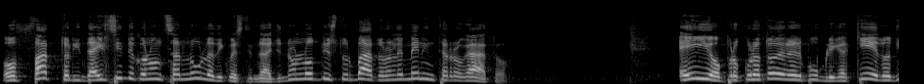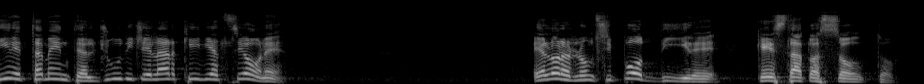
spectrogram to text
ho fatto l'indagine, il sindaco non sa nulla di questa indagine, non l'ho disturbato, non l'ho nemmeno interrogato. E io, procuratore della Repubblica, chiedo direttamente al giudice l'archiviazione. E allora non si può dire che è stato assolto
